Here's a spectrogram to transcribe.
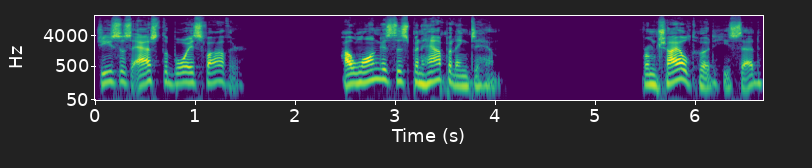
Jesus asked the boy's father, How long has this been happening to him? From childhood, he said.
